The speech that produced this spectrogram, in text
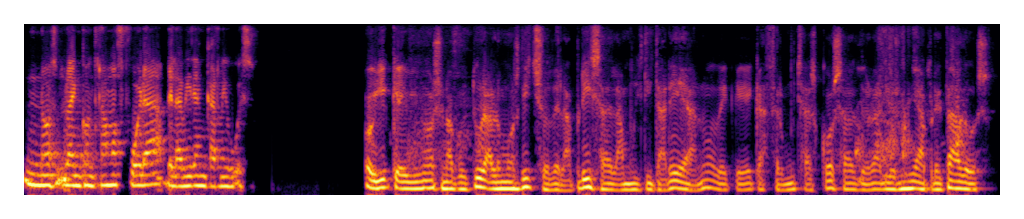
no la encontramos fuera de la vida en carne y hueso. Hoy que vivimos una cultura, lo hemos dicho, de la prisa, de la multitarea, ¿no? de que hay que hacer muchas cosas, de horarios muy apretados.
